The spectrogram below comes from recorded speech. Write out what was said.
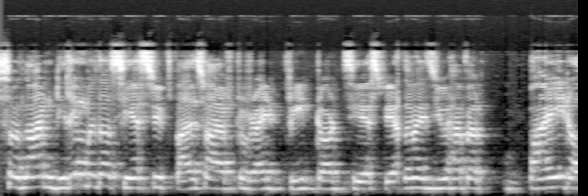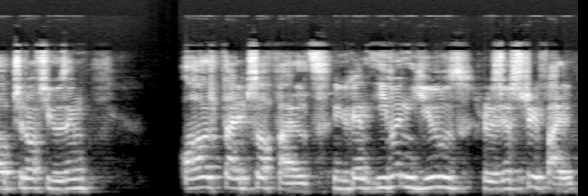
So now i'm dealing with a csv file so i have to write read dot CSV otherwise you have a wide option of using all types of files. You can even use registry file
